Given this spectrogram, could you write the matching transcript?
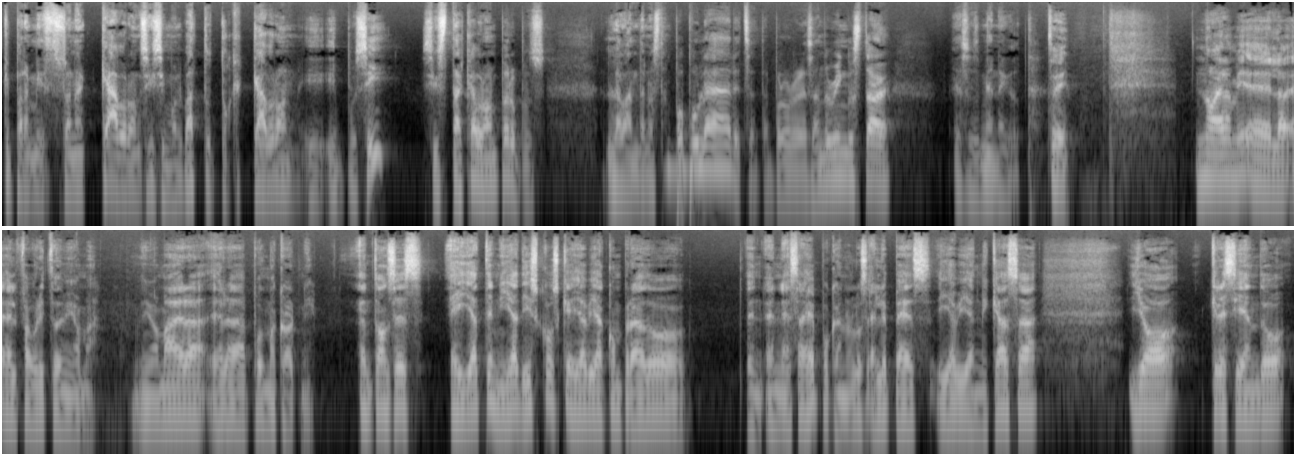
que para mí suena cabroncísimo el vato, toca cabrón. Y, pues sí, sí está cabrón, pero pues la banda no es tan popular, etc. Pero regresando a Ringo Starr, eso es mi anécdota. Sí. No era el, favorito de mi mamá. Mi mamá era, era Paul McCartney. Entonces, ella tenía discos que ella había comprado en, en, esa época, ¿no? Los LPs, y había en mi casa. Yo creciendo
